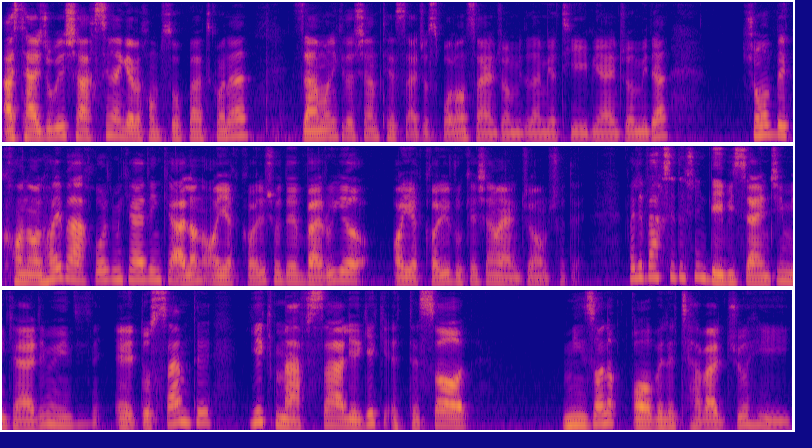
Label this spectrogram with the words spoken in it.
از تجربه شخصی اگر بخوام صحبت کنم زمانی که داشتم تست اجاس بالانس انجام می‌دادم یا تی ای بی انجام میدم شما به کانال های برخورد می‌کردین که الان آیق کاری شده و روی آیق کاری روکش هم انجام شده. ولی وقتی داشتین دیوی سنجی می‌کردیم می‌بینید دو سمت یک مفصل یا یک اتصال میزان قابل توجهی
